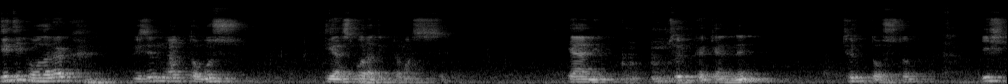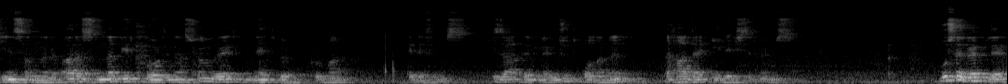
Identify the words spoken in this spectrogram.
DİTİK olarak bizim mottomuz diaspora diplomasisi. Yani Türk kökenli, Türk dostu, iş insanları arasında bir koordinasyon ve network kurma hedefimiz. Ki zaten mevcut olanı daha da iyileştirmemiz. Bu sebeple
